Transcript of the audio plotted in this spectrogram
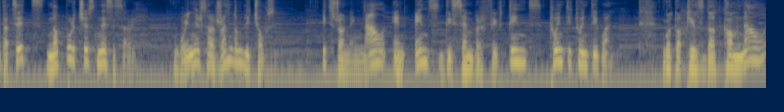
That's it, no purchase necessary. Winners are randomly chosen. It's running now and ends December 15th, 2021. Go to apealz.com now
